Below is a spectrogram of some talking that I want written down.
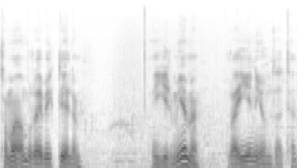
Tamam buraya bekleyelim. E, 20 yemem. Burayı yeniyorum zaten.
